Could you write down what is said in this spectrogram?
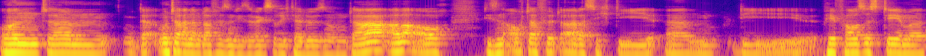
Und ähm, da, unter anderem dafür sind diese Wechselrichterlösungen da, aber auch, die sind auch dafür da, dass sich die, ähm, die PV-Systeme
